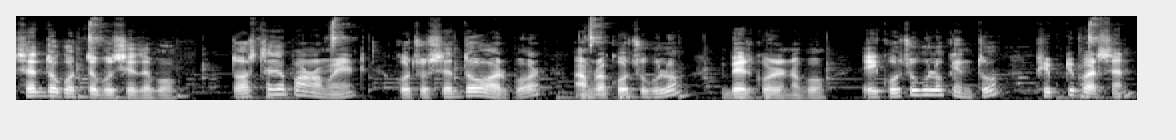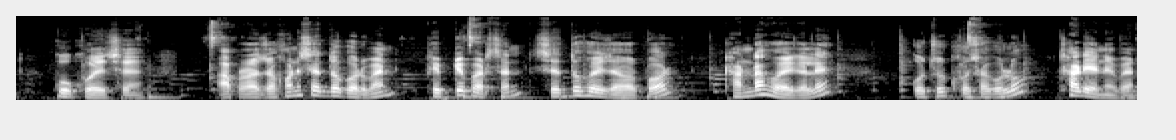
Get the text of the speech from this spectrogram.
সেদ্ধ করতে বসিয়ে দেবো। দশ থেকে পনেরো মিনিট কচু সেদ্ধ হওয়ার পর আমরা কচুগুলো বের করে নেব। এই কচুগুলো কিন্তু ফিফটি পার্সেন্ট কুক হয়েছে। আপনারা যখনই সেদ্ধ করবেন ফিফটি পার্সেন্ট সেদ্ধ হয়ে যাওয়ার পর ঠান্ডা হয়ে গেলে কচুর খোসাগুলো ছাড়িয়ে নেবেন।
